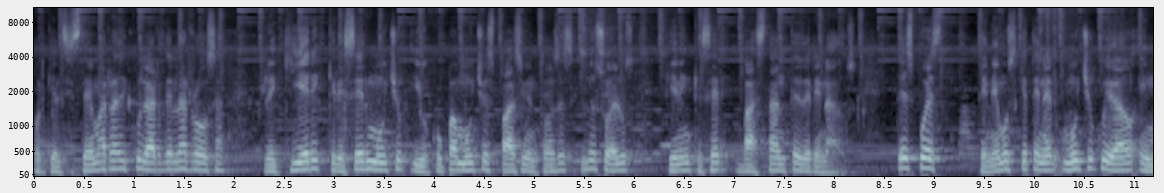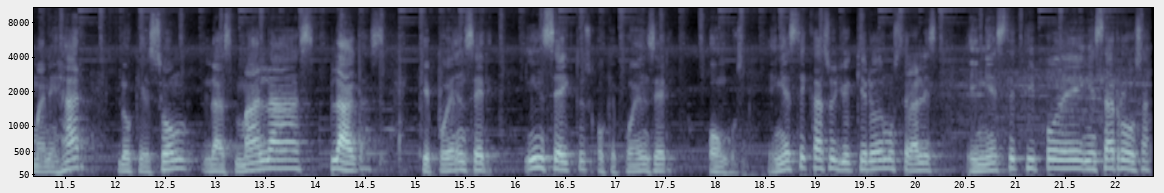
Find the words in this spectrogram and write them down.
porque el sistema radicular de la rosa requiere crecer mucho y ocupa mucho espacio, entonces los suelos tienen que ser bastante drenados. Después tenemos que tener mucho cuidado en manejar lo que son las malas plagas que pueden ser insectos o que pueden ser hongos. En este caso yo quiero demostrarles en este tipo de, en esta rosa,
